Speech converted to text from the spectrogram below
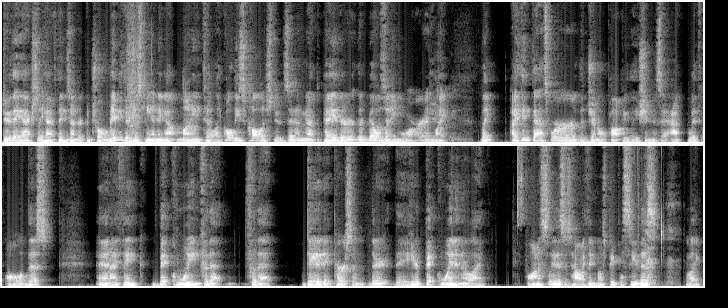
do they actually have things under control? Maybe they're just handing out money to like all these college students. They don't even have to pay their, their bills anymore. And like, like, I think that's where the general population is at with all of this. And I think Bitcoin for that, for that day to day person, they they hear Bitcoin and they're like, honestly, this is how I think most people see this. like,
